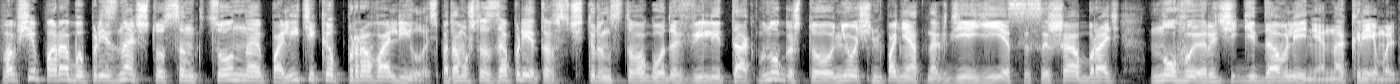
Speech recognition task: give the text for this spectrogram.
вообще пора бы признать, что санкционная политика провалилась, потому что запретов с 2014 года ввели так много, что не очень понятно, где ЕС и США брать новые рычаги давления на Кремль.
